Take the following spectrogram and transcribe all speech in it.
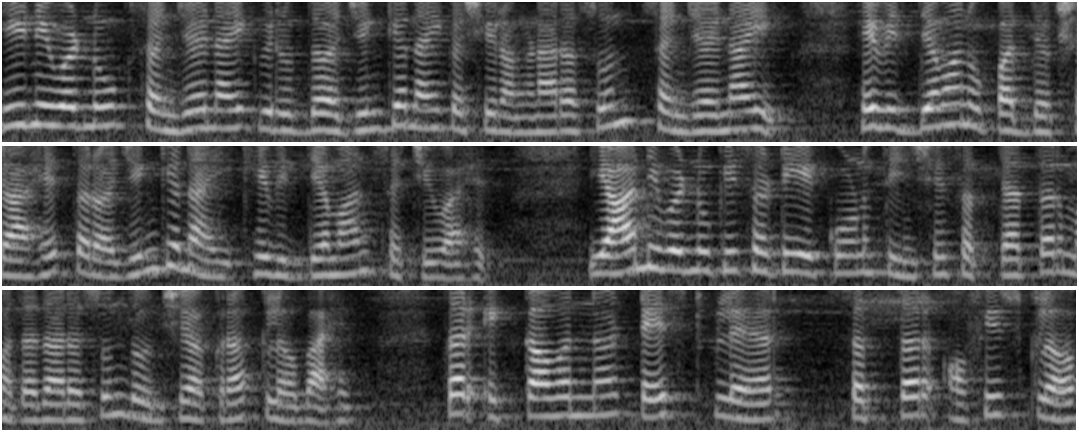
ही निवडणूक संजय नाईक विरुद्ध अजिंक्य नाईक अशी रंगणार असून संजय नाईक हे विद्यमान उपाध्यक्ष आहेत तर अजिंक्य नाईक हे विद्यमान सचिव आहेत. या निवडणुकीसाठी एकूण तीनशे सत्याहत्तर मतदार असून दोनशे अकरा क्लब आहेत. तर एक्कावन्न टेस्ट प्लेयर सत्तर ऑफिस क्लब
